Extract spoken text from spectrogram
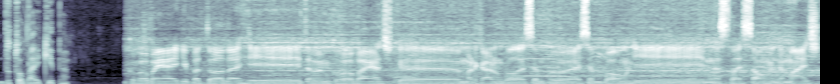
de toda a equipa. Correu bem a equipa toda e também me correu bem. Acho que marcar um gol é sempre, é sempre bom e na seleção ainda mais.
